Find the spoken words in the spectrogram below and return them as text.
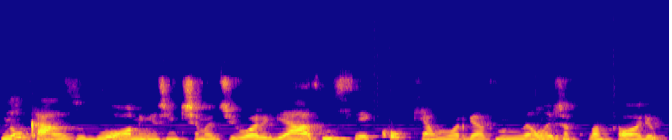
no caso do homem, a gente chama de orgasmo seco, que é um orgasmo não ejaculatório.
